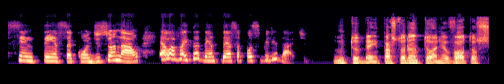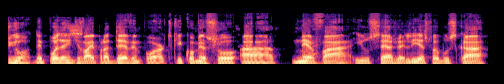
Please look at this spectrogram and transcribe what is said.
sentença condicional, ela vai estar tá dentro dessa possibilidade. Muito bem. Pastor Antônio, eu volto ao senhor. Depois a gente vai para Devonport, que começou a nevar e o Sérgio Elias foi buscar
